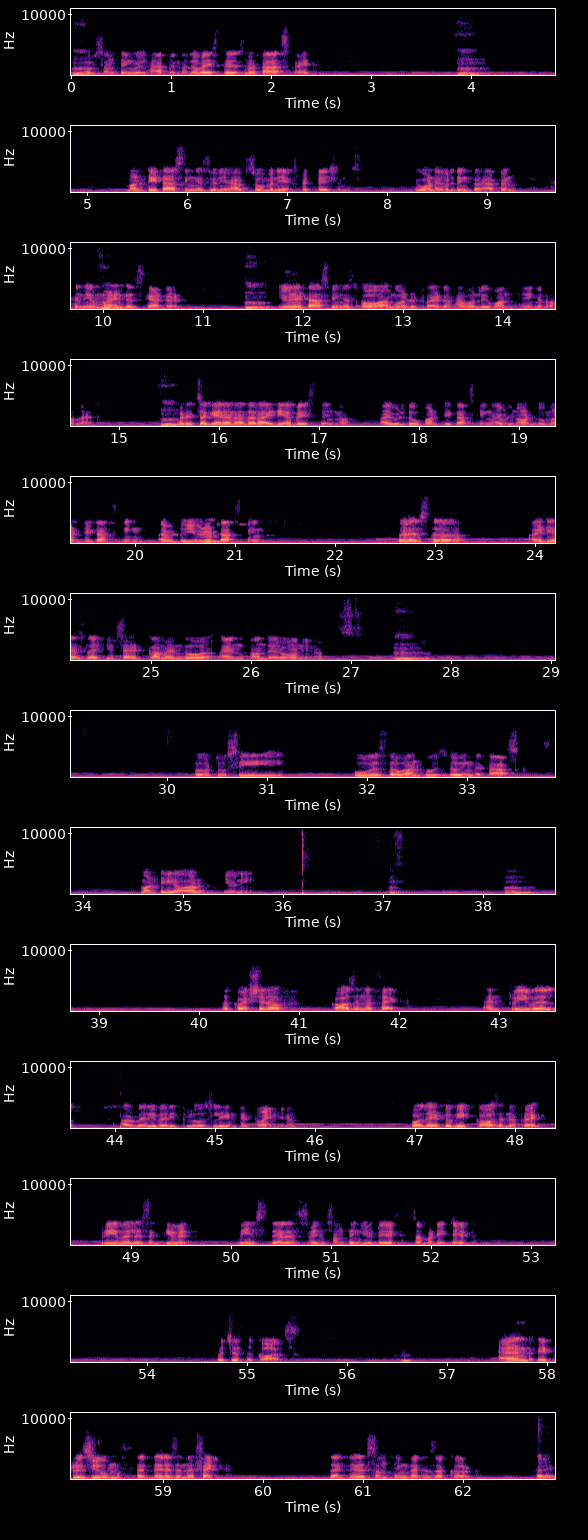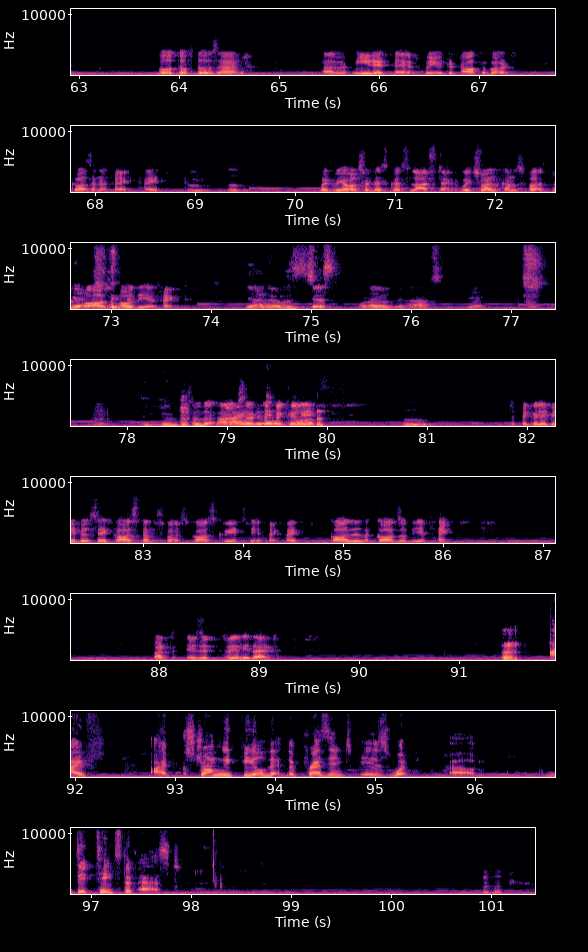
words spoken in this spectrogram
Hmm. of something will happen. Otherwise, there is no task, right? Hmm. Multitasking is when you have so many expectations, you want everything to happen, and your Hmm. mind is scattered. Hmm. Unitasking is, oh, I'm going to try to have only one thing and all that. Hmm. But it's again another idea based thing, no? I will do multitasking, I will not do multitasking, I will do unitasking. Whereas the ideas, like you said, come and go and on their own, you know. Hmm. So to see who is the one who is doing the task, multi or uni. Hmm. The question of cause and effect and free will are very, very closely intertwined, you know. For there to be cause and effect, free will is a given. Means there has been something you did, somebody did, which is the cause. Hmm. And it presumes that there is an effect, that there is something that has occurred. Correct. Both of those are are needed there for you to talk about cause and effect, right? Hmm. Hmm. But we also discussed last time which one comes first, the Yes. cause or the effect. Yeah, that was just what I was gonna ask you. Yeah. Hmm. You, you, So the answer typically cause. Hmm. typically people say cause comes first. Cause creates the effect, right? Cause is the cause of the effect. But is it really that? I I strongly feel that the present is what um, dictates the past.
